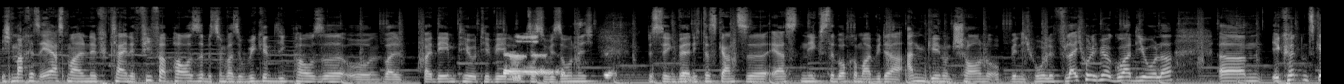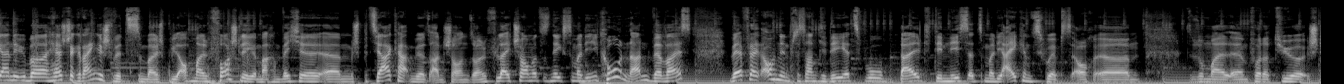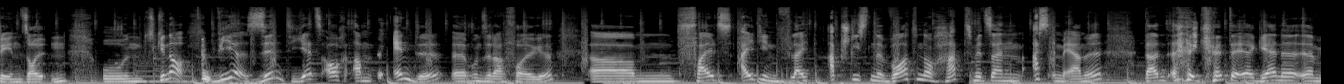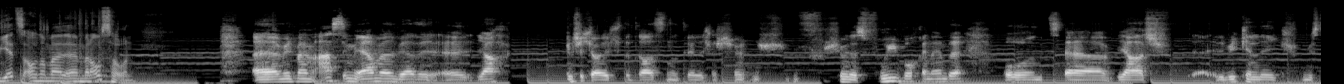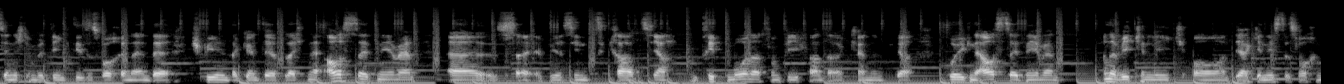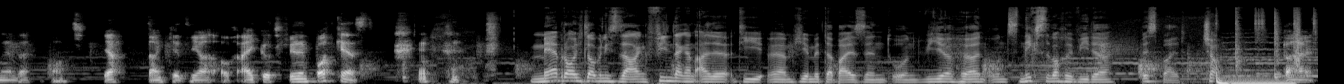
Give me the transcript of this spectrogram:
ich mache jetzt erstmal eine kleine FIFA-Pause, beziehungsweise Weekend League-Pause, und weil bei dem TOTW ja, es sowieso nicht. Deswegen werde ich das Ganze erst nächste Woche mal wieder angehen und schauen, ob wen ich hole. Vielleicht hole ich mir Guardiola. Ähm, ihr könnt uns gerne über Hashtag reingeschwitzt zum Beispiel auch mal Vorschläge machen, welche ähm, Spezialkarten wir uns anschauen sollen. Vielleicht schauen wir uns das nächste Mal die Ikonen an, wer weiß. Wäre vielleicht auch eine interessante Idee, jetzt wo bald demnächst jetzt mal die Icon-Swaps auch ähm, so mal ähm, vor der Tür stehen sollten. Und genau, wir sind jetzt auch am Ende äh, unserer Folge. Ähm, falls Aydin vielleicht abschließende Worte noch hat mit seinem Ass im Ärmel, dann äh, könnte er gerne ähm, jetzt auch nochmal ähm, raushauen. Äh, mit meinem Ass im Ärmel werde, äh, ja, wünsche ich euch da draußen natürlich ein, schön, schönes Frühwochenende und äh, ja, Weekend League müsst ihr nicht unbedingt dieses Wochenende spielen, da könnt ihr vielleicht eine Auszeit nehmen. Äh, wir sind gerade ja, im dritten Monat von FIFA, da können wir ruhig eine Auszeit nehmen von der Weekend League und ja, genießt das Wochenende. Und ja, danke dir auch, Eikut, für den Podcast. Mehr brauche ich glaube ich nicht sagen. Vielen Dank an alle, die ähm, hier mit dabei sind und wir hören uns nächste Woche wieder. Bis bald. Ciao. Bye.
